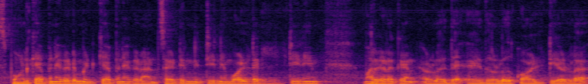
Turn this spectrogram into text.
സ്മോൾ ക്യാപ്പിനെക്കാട്ടും മിഡ് ക്യാപ്പിനെക്കാട്ടും അൺസർട്ടനിറ്റിനെയും വോൾട്ടിലിറ്റിനെയും മറികടക്കാൻ ഉള്ള ഇത് ഇതുള്ളത് ക്വാളിറ്റിയുള്ള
